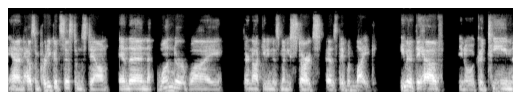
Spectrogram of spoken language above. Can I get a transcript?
and have some pretty good systems down and then wonder why they're not getting as many starts as they would like. Even if they have you know a good team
